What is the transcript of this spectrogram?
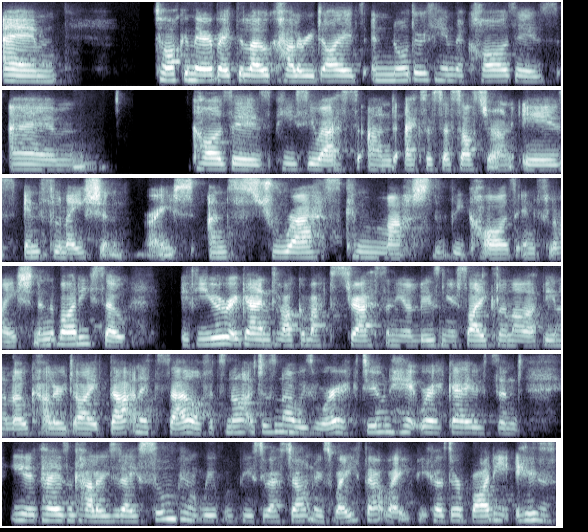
Um, talking there about the low calorie diets, another thing that causes um, causes PCOS and excess testosterone is inflammation, right? And stress can massively cause inflammation in the body. So if you're again talking back to stress and you're losing your cycle and all that being a low calorie diet, that in itself, it's not, it doesn't always work. Doing HIIT workouts and eat a thousand calories a day, some people with PCOS don't lose weight that way because their body is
